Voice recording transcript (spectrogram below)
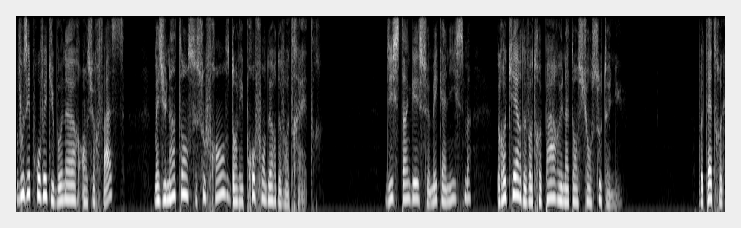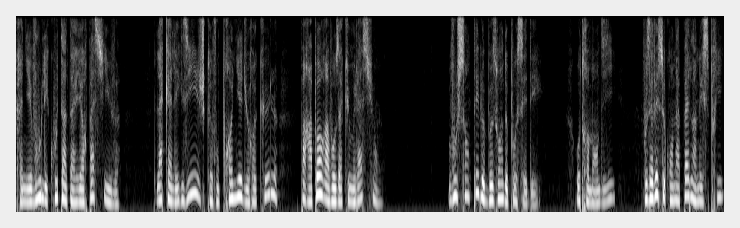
Vous éprouvez du bonheur en surface, mais une intense souffrance dans les profondeurs de votre être. Distinguer ce mécanisme requiert de votre part une attention soutenue. Peut-être craignez-vous l'écoute intérieure passive, laquelle exige que vous preniez du recul par rapport à vos accumulations. Vous sentez le besoin de posséder. Autrement dit, vous avez ce qu'on appelle un esprit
